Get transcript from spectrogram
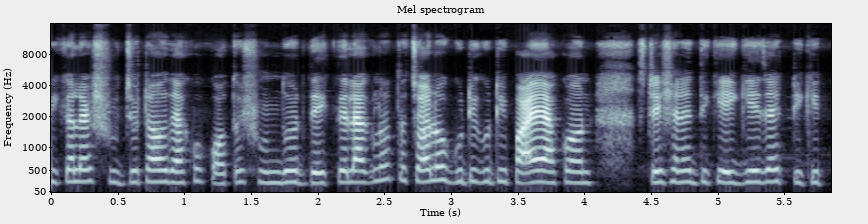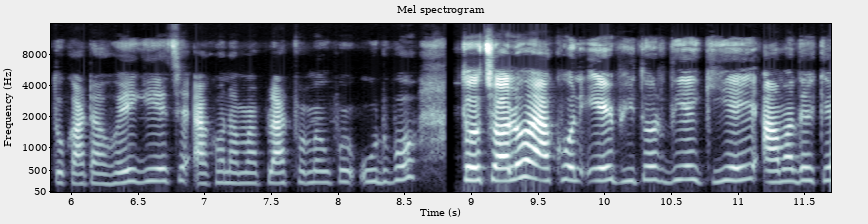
বিকালের সূর্যটাও দেখো কত সুন্দর দেখতে লাগল। তো চলো গুটি গুটি পায়ে এখন স্টেশনের দিকে এগিয়ে যাই। টিকিট তো কাটা হয়ে গিয়েছে। এখন আমরা প্ল্যাটফর্মের উপর উঠবো। তো চলো এখন এর ভিতর দিয়ে গিয়েই আমাদেরকে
